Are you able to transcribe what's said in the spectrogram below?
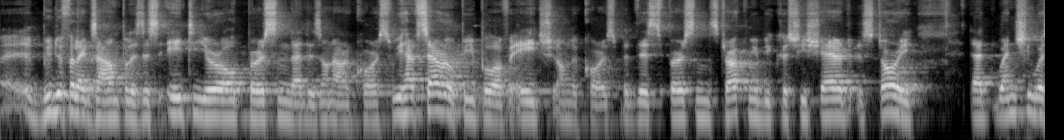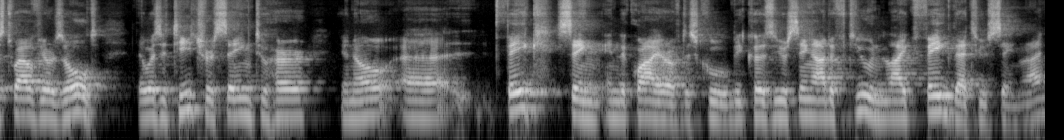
a beautiful example is this 80 year old person that is on our course. We have several people of age on the course, but this person struck me because she shared a story that when she was 12 years old, there was a teacher saying to her, you know, uh, fake sing in the choir of the school because you sing out of tune, like fake that you sing, right?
